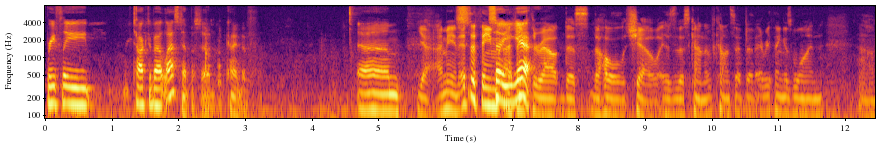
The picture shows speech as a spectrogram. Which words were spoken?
briefly talked about last episode, kind of. Um, Yeah, I mean, it's a theme so, I think yeah. throughout this the whole show is this kind of concept that everything is one, um,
